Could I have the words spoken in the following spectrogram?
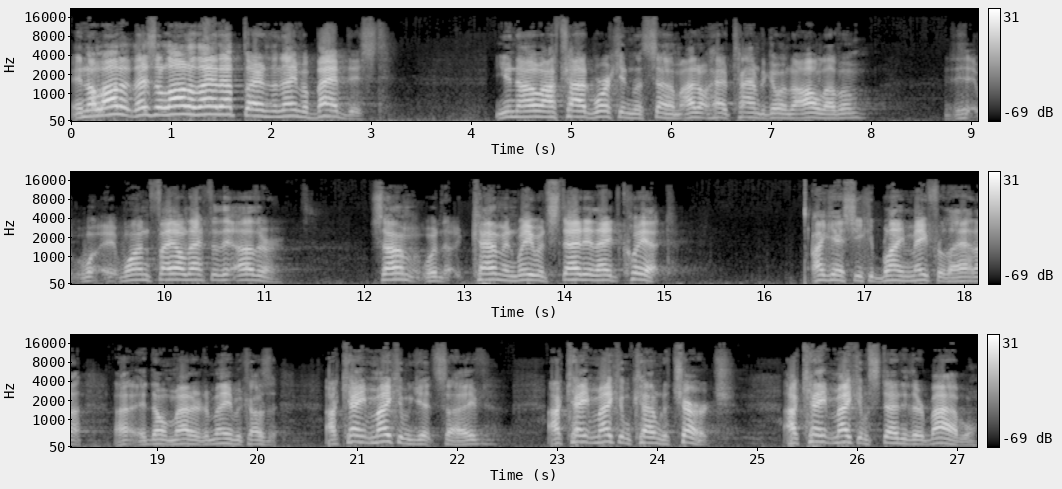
And a lot of there's a lot of that up there in the name of Baptist. You know, I've tried working with some. I don't have time to go into all of them. One failed after the other. Some would come and we would study, they'd quit. I guess you could blame me for that. I, I, it don't matter to me because I can't make them get saved. I can't make them come to church. I can't make them study their Bible.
